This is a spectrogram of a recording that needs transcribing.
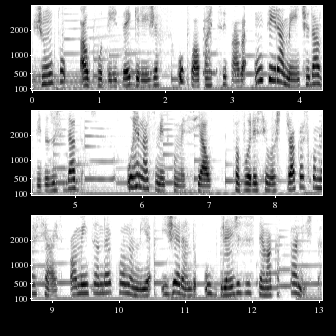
junto ao poder da Igreja, o qual participava inteiramente da vida dos cidadãos. O renascimento comercial favoreceu as trocas comerciais, aumentando a economia e gerando o grande sistema capitalista.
